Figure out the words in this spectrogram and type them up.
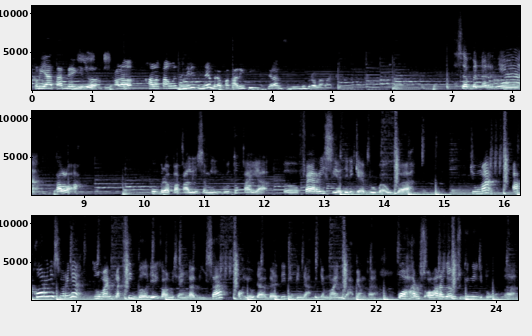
kelihatan deh gitu. Kalau kalau kamu sendiri sebenarnya berapa kali sih dalam seminggu berolahraga? Sebenarnya kalau aku berapa kali seminggu tuh kayak uh, varies ya, jadi kayak berubah-ubah. Cuma aku orangnya sebenarnya lumayan fleksibel jadi kalau misalnya nggak bisa oh ya udah berarti dipindah ke jam lain nggak yang kayak wah harus olahraga jam segini gitu enggak.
